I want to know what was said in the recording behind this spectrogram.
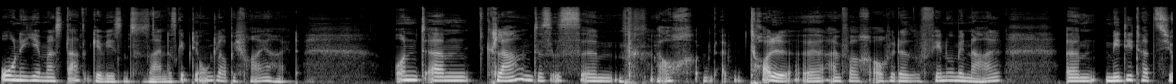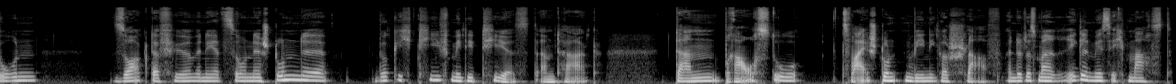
ohne jemals da gewesen zu sein. Das gibt dir unglaublich Freiheit. Und ähm, klar, und das ist ähm, auch toll, äh, einfach auch wieder so phänomenal. Ähm, Meditation sorgt dafür, wenn du jetzt so eine Stunde wirklich tief meditierst am Tag, dann brauchst du zwei Stunden weniger Schlaf. Wenn du das mal regelmäßig machst,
